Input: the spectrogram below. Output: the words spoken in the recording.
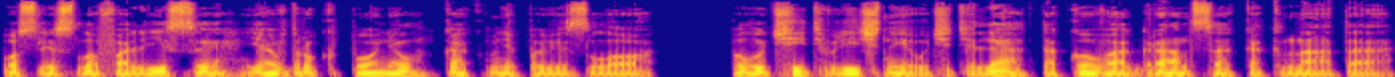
После слов Алисы я вдруг понял, как мне повезло. Получить в личные учителя такого агранца, как Ната.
